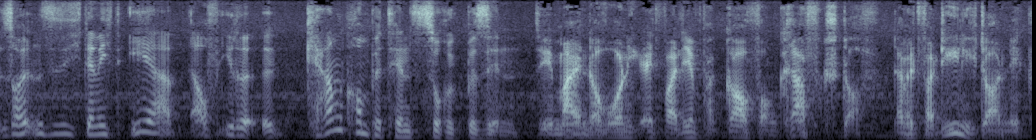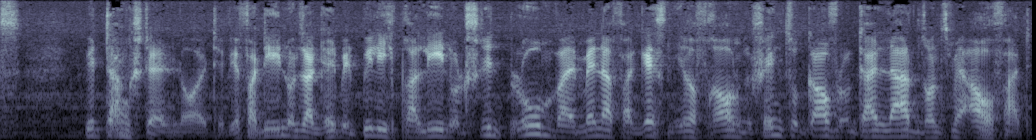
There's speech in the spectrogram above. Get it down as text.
sollten Sie sich denn nicht eher auf Ihre äh, Kernkompetenz zurückbesinnen? Sie meinen doch wohl nicht etwa den Verkauf von Kraftstoff. Damit verdiene ich doch nichts. Wir Tankstellenleute. Wir verdienen unser Geld mit Billigpralinen und Schnittblumen, weil Männer vergessen, ihre Frauen Geschenk zu kaufen und kein Laden sonst mehr aufhat.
